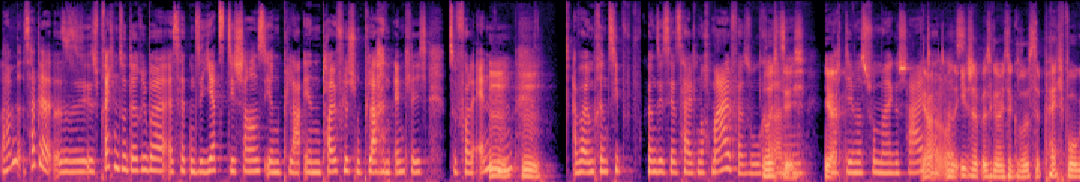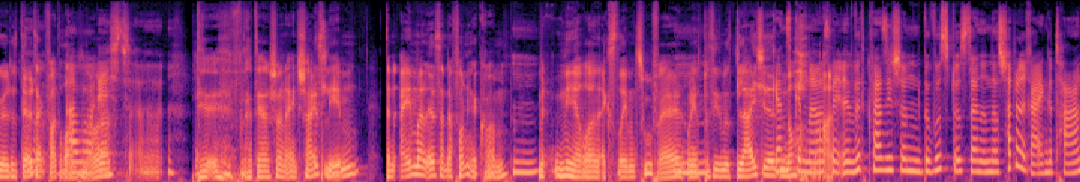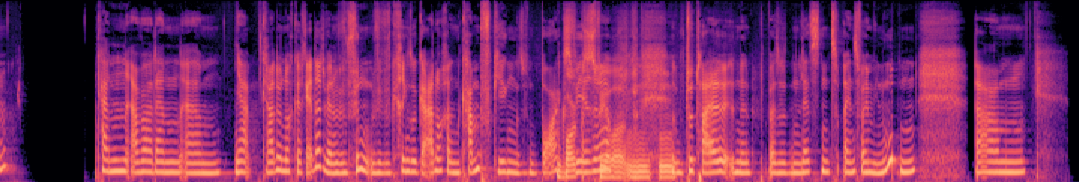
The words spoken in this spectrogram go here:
haben, es hat ja, also sie sprechen so darüber, als hätten sie jetzt die Chance, ihren, Pla ihren teuflischen Plan endlich zu vollenden. Mm, mm, Aber im Prinzip können sie es jetzt halt nochmal versuchen. richtig. Ja. Nachdem es schon mal Ja, gescheitert und ist. Egypt ist, glaube ich, der größte Pechvogel des Delta-Quadranten, oder? echt, äh, Der äh, hat ja schon ein Scheißleben. Dann einmal ist er davongekommen Mhm. mit mehreren extremen Zufällen und jetzt passiert ihm das Gleiche Ganz noch genau. mal. Er wird quasi schon bewusstlos dann in das Shuttle reingetan, kann aber dann ähm, ja gerade noch gerettet werden. Wir finden, wir kriegen sogar noch einen Kampf gegen so eine Borg-Sphäre. Borg-Sphäre. Mm, mm. Total, in den, also in den letzten ein, zwei Minuten. Ähm,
